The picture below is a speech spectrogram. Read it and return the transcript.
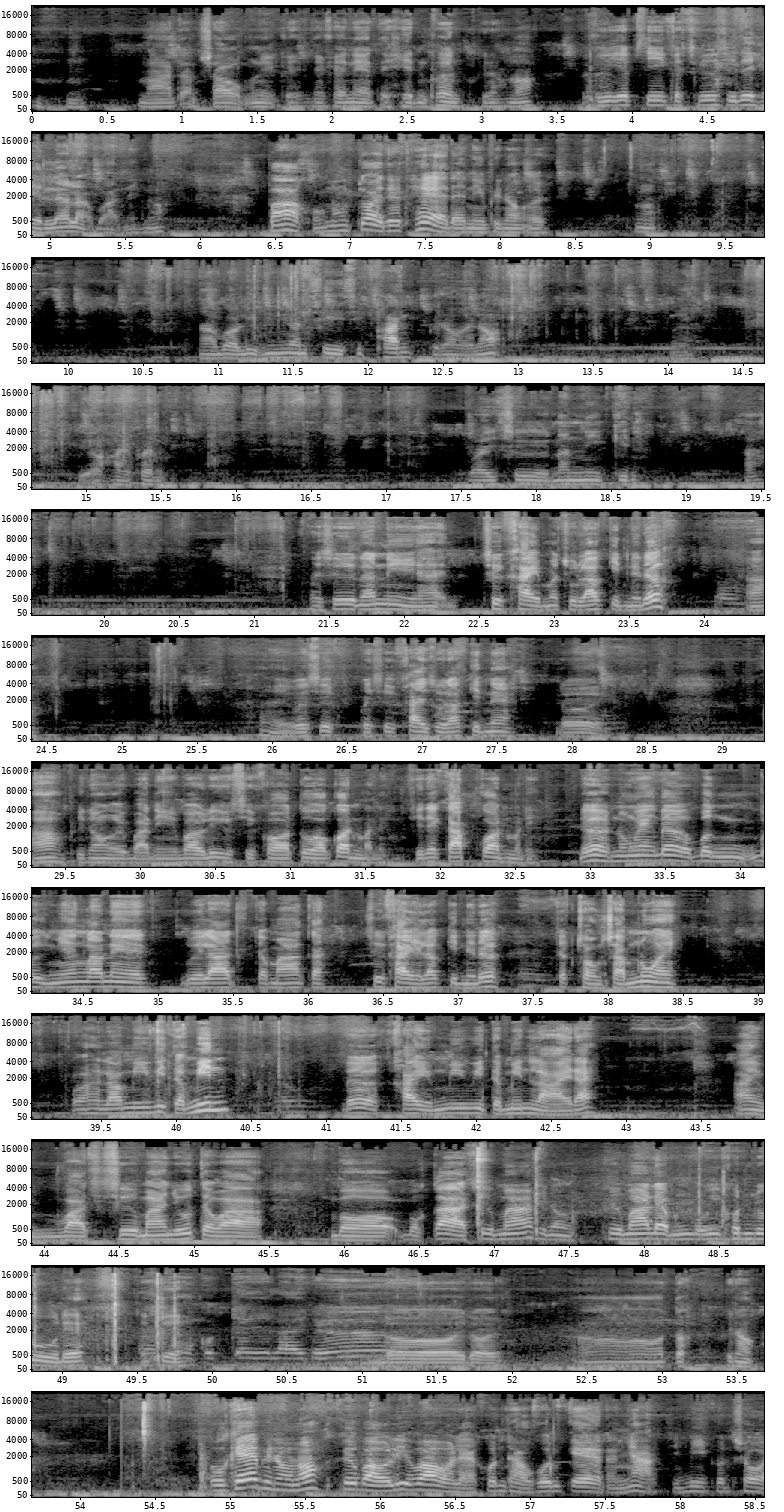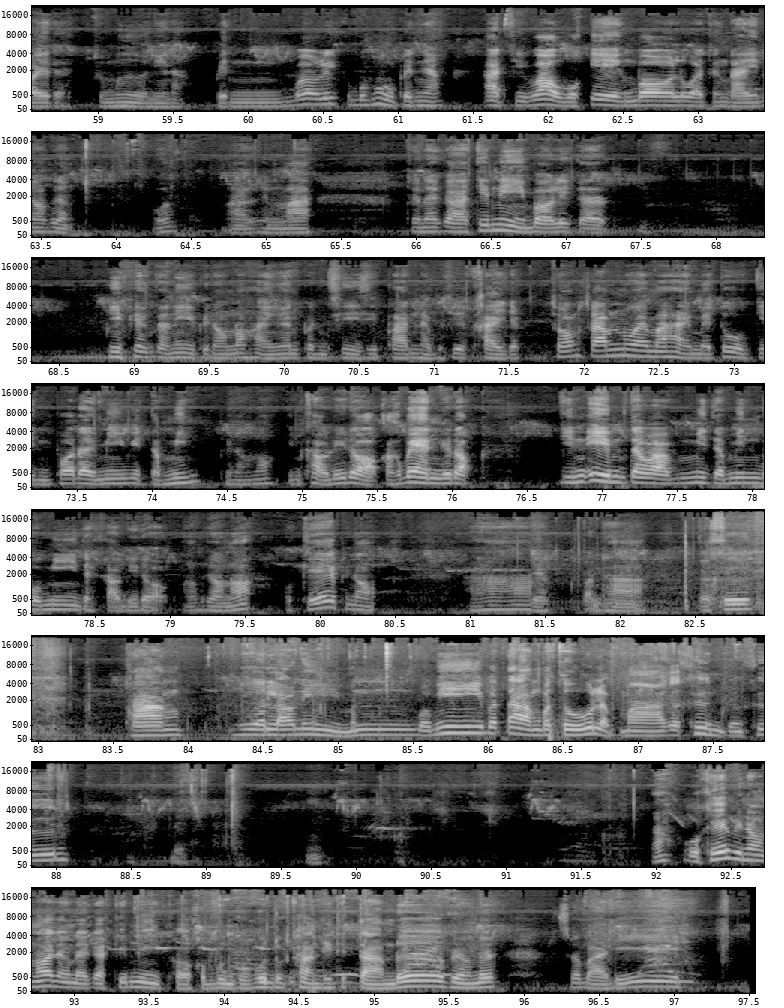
อื้อหือมาตอนเช้ามื้อนี้ก็ยังแค่แน่แต่เห็นเพิ่นพี่น้องเนาะก็คือ FC ก็คือสิได้เห็นแล้วล่ะบัดนี้เนาะป้าของน้องจ้อยแท้ๆได้นี่พี่น้องเอ้ยอืมนาบ่รีบมีเงิน40,000พี่น้องเอ้ยเนาะนี่ เดี๋ยวให้เพิ่นไว้ซื้อนั่นนี่กินนะไปซื้อนั่นนี่ให้ซื้อไข่มาชุลากินเนี่ยเด้อโดยอะให้ไปซื้อไปซื้อไข่ชุลากินแน่เลยอ้าวพี่น้องเอ้ยบัดนี้เบาลี่สิคอตัวก้อนบัดนี้สิได้กลับก้อนบัดนี้เด้อน้องแมงเด้อเบิ่งเบิ่งแยงแล้วแน่เวลาจะมากะซื้อไข่ให้เรากินเนี่ยเด้อจักสองสามหน่วยเพราะให้เรามีวิตามินโดยเด้อไข่มันมีวิตามินหลายได้ ไอ้ว่าสิซื้อมาอยู่แต่ว่าบ่บ่กล้าซื้อมาพี่น้องซื้อมาแล้วมันบ่มีคนอยู่เด้นี่คือขอบใจหลายเด้โดอยโดยอ๋อตัวพี่น้องโอเคพี่น้องเนาะคือเบาลี่ว่าแหละคนเฒ่าคนแก่น่ะยากสิมีคนช่วยแต่ชั่มือนี่นะเป็นเบาลี่ก็บ่ฮู้เป็นหยังอาจสิเว้าบ่เก่งบ่หรือว่าจังใดเนาะเพื่อนโอ้ยมาขึ้นมาจังไดก็คลิปนี้เบาลี่ก็ มีเพียงเท่นี้พี่น้องเนาะให้เงินเพิ่น40,000ให้ไปซื้อไข่จากช่อง3หน่วยมาให้แม่ตู้กินพอได้มีวิตามินพี่น้องเนาะกินข้าวดีดอกกับแบนอยู่ดอก กินอิ่มแต่ว่ามีแต่มินบ่มีแต่ข้าวดีดอกพี่น้องเนาะโอเคพี่น้องเดี๋ยวปัญหาก็คือ ทางเรือนเรานี่มันบ่มีประต่างประตูหลับมาก็ขึ้นกลางคืนเดี๋ยวโอเคพี่น้องเนาะอย่างไรกับคลิปนี้ขอขอบคุณขอบคุณทุกท่านที่ติดตามเด้อพี่น้องเด้อสบายดี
